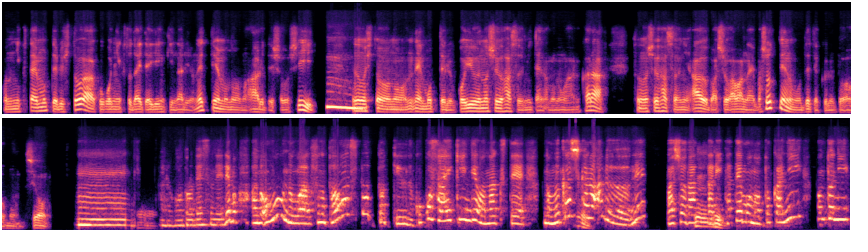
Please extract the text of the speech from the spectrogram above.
この肉体持ってる人は、ここに行くと大体元気になるよねっていうものもあるでしょうし、うんその人のね、持ってる固有の周波数みたいなものがあるから、その周波数に合う場所、合わない場所っていうのも出てくるとは思うんですよ。うーん。なるほどですね。でも、あの、思うのは、そのパワースポットっていうのは、ここ最近ではなくて、あの昔からあるね、場所だったり、うん建物とかに、本当に、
